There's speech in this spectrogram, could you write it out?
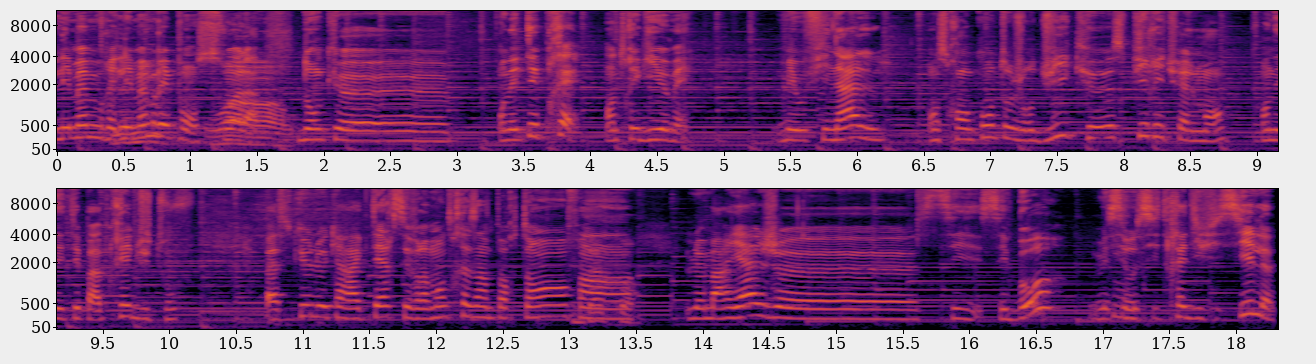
les mêmes, les mêmes réponses. Voilà. Donc, on était prêts, entre guillemets. Mais au final, on se rend compte aujourd'hui que spirituellement, on n'était pas prêts du tout. Parce que le caractère, c'est vraiment très important. Enfin, le mariage, euh, c'est- beau, mais c'est Mm. aussi très difficile.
